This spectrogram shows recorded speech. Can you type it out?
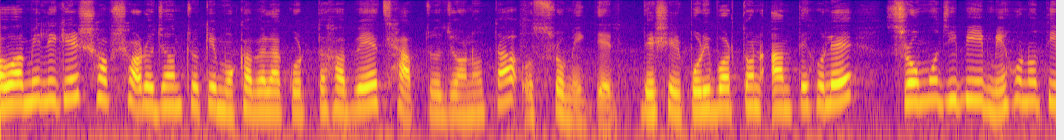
আওয়ামী লীগের সব ষড়যন্ত্রকে মোকাবেলা করতে হবে ছাত্র জনতা ও শ্রমিকদের। দেশের পরিবর্তন আনতে হলে শ্রমজীবী, মেহনতি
